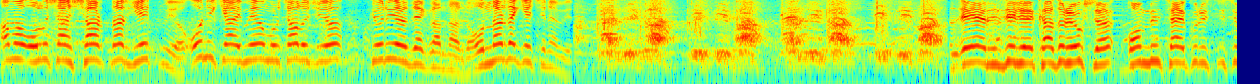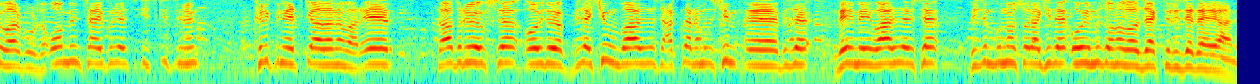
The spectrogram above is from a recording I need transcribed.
Ama oluşan şartlar yetmiyor. 12 ay memur çalışıyor. Görüyoruz ekranlarda. Onlar da geçinemiyor. Eğer Rizeli'ye kadro yoksa 10 bin Çaykur işçisi var burada. 10 bin Çaykur işçisinin 40 bin etki alanı var. Eğer kadro yoksa oy da yok. Bize kim vaat ederse haklarımızı kim e, bize vermeyi vaat ederse bizim bundan sonraki de oyumuz ona olacaktır Rize'den yani.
